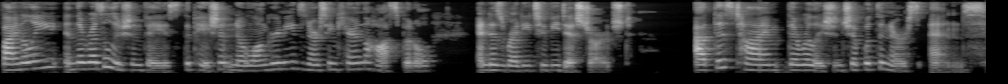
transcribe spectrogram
Finally, in the resolution phase, the patient no longer needs nursing care in the hospital and is ready to be discharged. At this time, their relationship with the nurse ends.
